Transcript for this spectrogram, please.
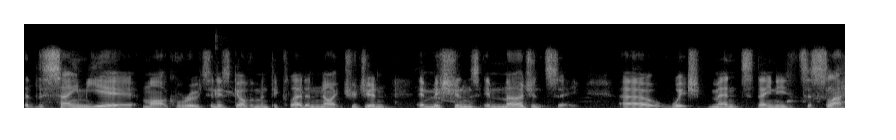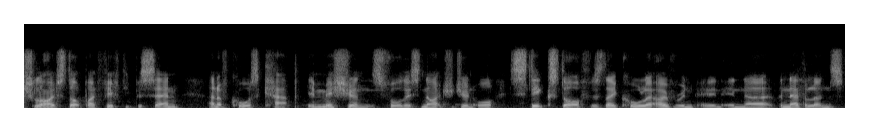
the same year, Mark Rutte and his government declared a nitrogen emissions emergency, uh, which meant they needed to slash livestock by 50% and of course cap emissions for this nitrogen or stikstof as they call it over in in, in uh, the Netherlands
